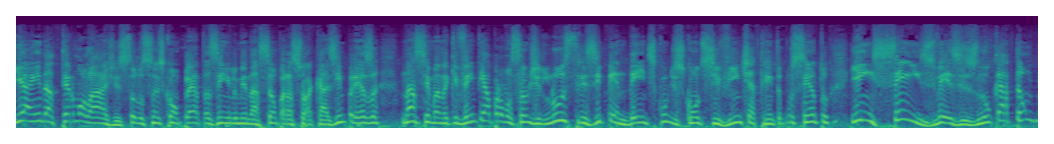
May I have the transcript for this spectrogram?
E ainda a Termolages, soluções completas em iluminação para sua casa e empresa. Na semana que vem tem a promoção de lustres e pendentes com descontos de 20 a 30% e em seis vezes no cartão.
